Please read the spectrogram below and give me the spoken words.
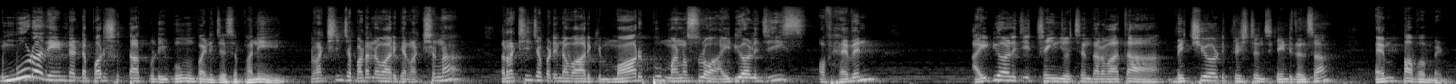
మూడోది ఏంటంటే పరిశుద్ధాత్ముడు ఈ భూమి పైన చేసే పని రక్షించబడిన వారికి రక్షణ రక్షించబడిన వారికి మార్పు మనసులో ideologies of heaven ideology change వచ్చిన తర్వాత మెచ్యూర్డ్ క్రిస్టియన్స్కి ఏంటి తెలుసా? ఎంపవర్మెంట్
